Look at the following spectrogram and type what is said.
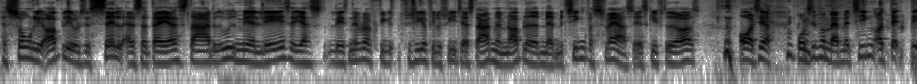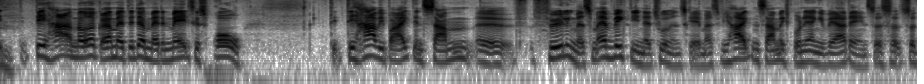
personlige oplevelse selv, altså da jeg startede ud med at læse, jeg læste netop fysik og filosofi til at starte med, men oplevede, at matematikken var svær, så jeg skiftede også over til at bruge tid på matematikken, og det, det, det har noget at gøre med, at det der matematiske sprog, det, det har vi bare ikke den samme øh, føling med, som er vigtig i naturvidenskaben. Altså, vi har ikke den samme eksponering i hverdagen, så, så, så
